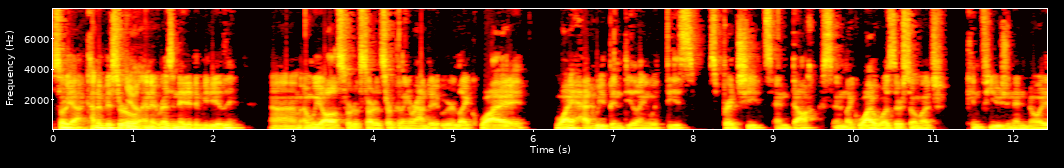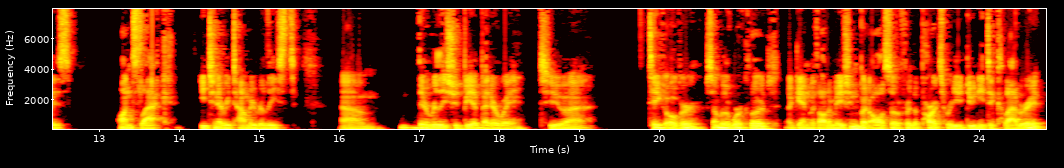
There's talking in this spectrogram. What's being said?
So yeah, kind of visceral, yeah. and it resonated immediately. Um, and we all sort of started circling around it. We were like, why, why had we been dealing with these spreadsheets and docs? And like, why was there so much confusion and noise on Slack each and every time we released? Um, there really should be a better way to, uh, take over some of the workload again with automation, but also for the parts where you do need to collaborate,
